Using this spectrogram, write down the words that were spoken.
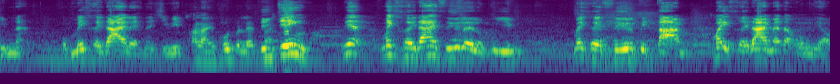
ยิ้มนะ ผมไม่เคยได้เลยในชีวิต อะไรพูดเป็นเล่นจไปริงๆ เนี่ยไม่เคยได้ซื้อเลยหลวงปู่ยิ้ม ไม่เคยซื้อปิดตาม ไม่เคยได้แม้แต่องค์เดียว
